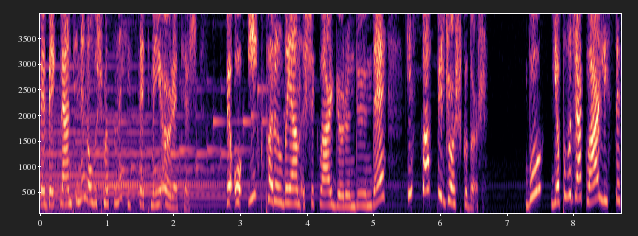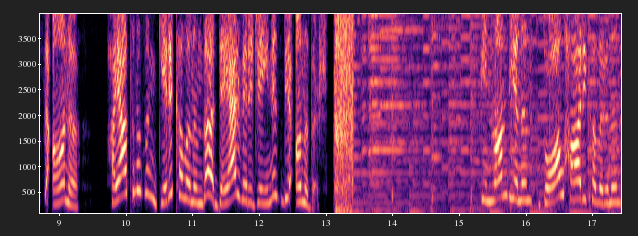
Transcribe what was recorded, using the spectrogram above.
ve beklentinin oluşmasını hissetmeyi öğretir. Ve o ilk parıldayan ışıklar göründüğünde his saf bir coşkudur. Bu yapılacaklar listesi anı, hayatınızın geri kalanında değer vereceğiniz bir anıdır. Finlandiya'nın doğal harikalarının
